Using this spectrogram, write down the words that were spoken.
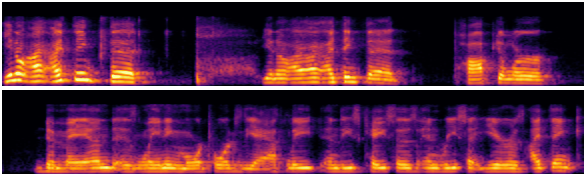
You know, I, I think that, you know, I, I think that popular demand is leaning more towards the athlete in these cases in recent years. I think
